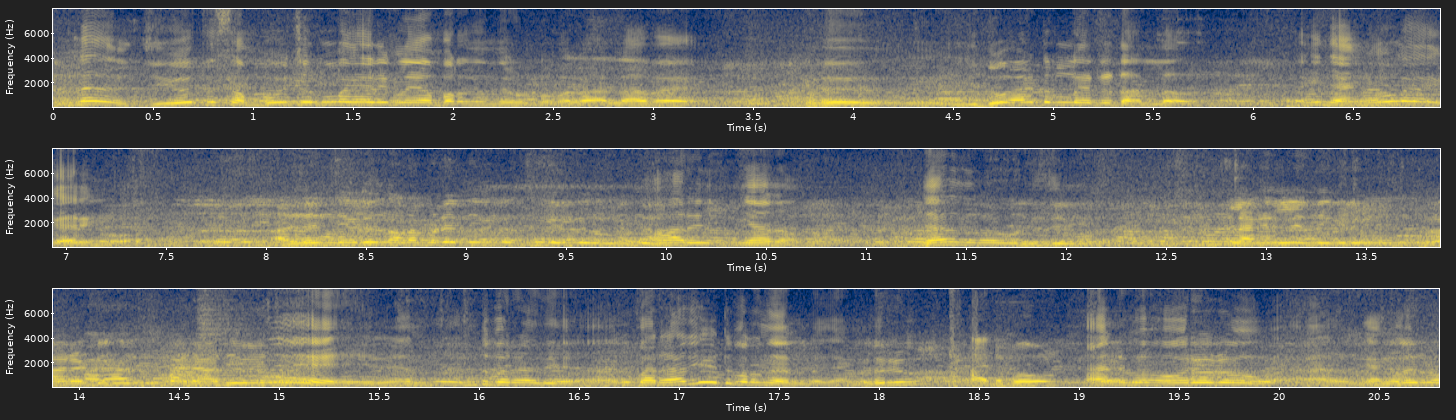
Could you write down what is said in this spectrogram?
എല്ലാ ജീവിതത്തിൽ സംഭവിച്ചിട്ടുള്ള കാര്യങ്ങൾ ഞാൻ പറഞ്ഞതേ ഉള്ളൂ. അല്ല അല്ലാതെ ഇത് ഇതുമായിട്ടുള്ള റിലേറ്റഡ് അല്ല. അത് അല്ലെങ്കിൽ ഞങ്ങളുടെ കാര്യങ്ങൾ പറഞ്ഞു ആര്? ഞാനോ? വിളിച്ചിരിക്കുന്നത് ആരോടെങ്കിലും പരാതി ഏയ് എന്ത് എന്ത് പരാതിയാ അത് പരാതിയായിട്ട് പറഞ്ഞതല്ല. ഞങ്ങളൊരു അനുഭവം. അനുഭവം ഓരോരോ ആ, ഞങ്ങളൊരു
